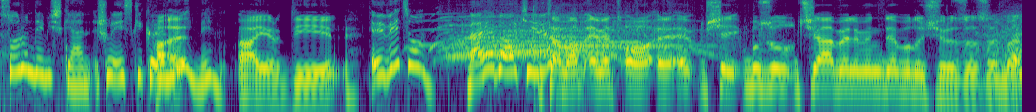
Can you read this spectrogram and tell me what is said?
Sorun demişken şu eski karın Ha, e- değil mi? Hayır değil. Evet o. Merhaba Kerim. Tamam evet o e, e, şey buzul çağ bölümünde buluşuruz o zaman.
